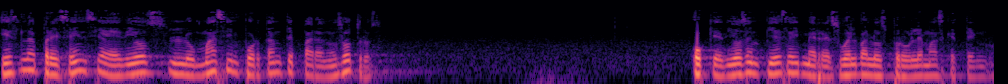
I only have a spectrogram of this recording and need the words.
¿es la presencia de Dios lo más importante para nosotros? o que Dios empiece y me resuelva los problemas que tengo.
